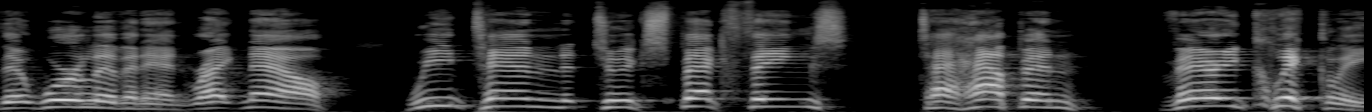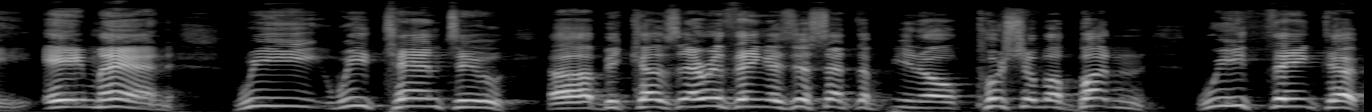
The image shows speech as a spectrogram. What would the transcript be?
that we're living in right now, we tend to expect things to happen very quickly. Amen. We we tend to uh, because everything is just at the you know push of a button. We think that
